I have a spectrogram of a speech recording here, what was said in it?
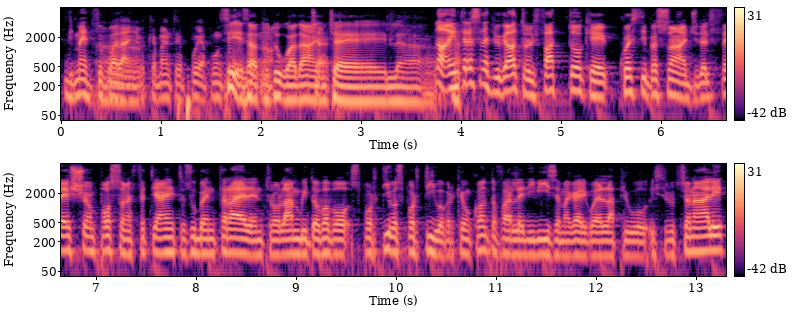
Di mezzo eh, guadagno, perché poi appunto... Sì, esatto, no, tu guadagni, certo. cioè il... No, è eh. interessante più che altro il fatto che questi personaggi del fashion possono effettivamente subentrare dentro l'ambito proprio sportivo-sportivo, perché un conto fare le divise, magari quelle là più istituzionali,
